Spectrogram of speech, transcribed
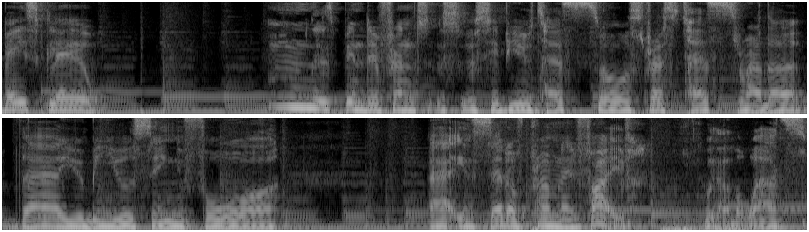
basically there's been different CPU tests or stress tests rather that you'll be using for uh, instead of Prime 95 with other words.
